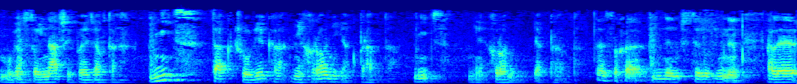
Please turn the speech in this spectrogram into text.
mówiąc to inaczej, powiedział tak. Nic tak człowieka nie chroni jak prawda. Nic nie chroni jak prawda. To jest trochę w innym stylu, w innym, ale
